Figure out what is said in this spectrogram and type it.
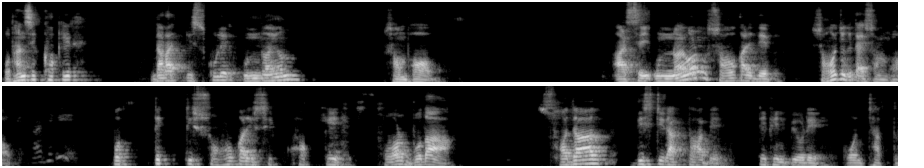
প্রধান শিক্ষকের দ্বারা স্কুলের উন্নয়ন সম্ভব। আর সেই উন্নয়ন সহকারীদের সহযোগিতায় সম্ভব। প্রত্যেকটি সহকারী শিক্ষককে সর্বদা সজাগ দৃষ্টি রাখতে হবে। টিফিন পিরিয়ডে কোন ছাত্র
